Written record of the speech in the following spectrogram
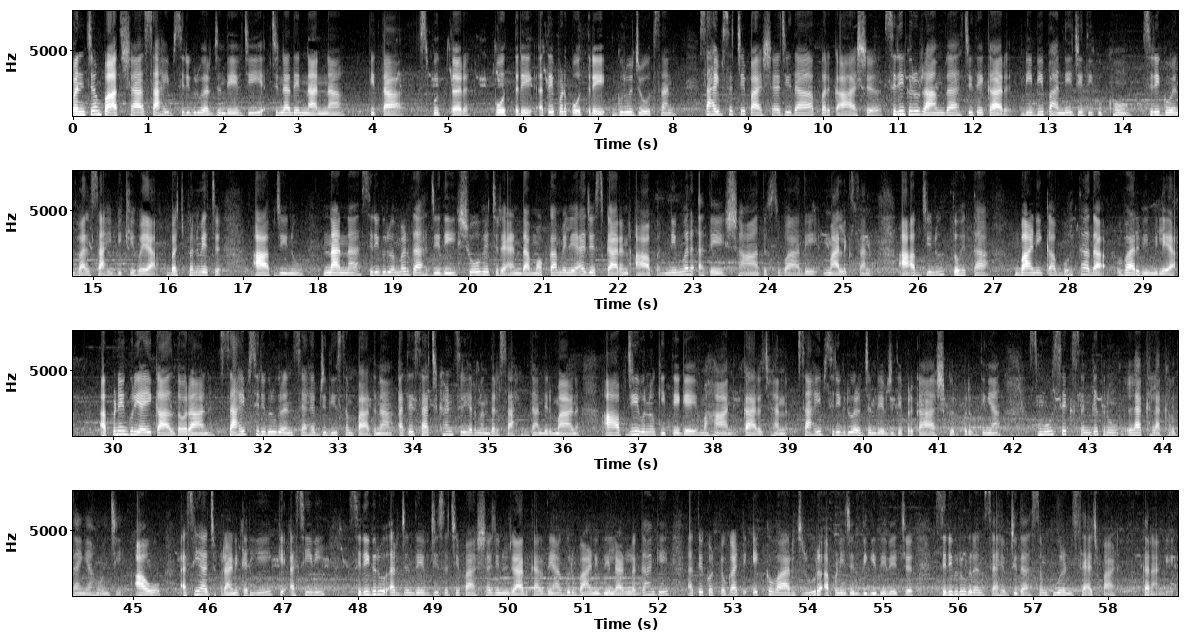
ਪੰਚਮ ਪਾਤਸ਼ਾਹ ਸਾਹਿਬ ਸ੍ਰੀ ਗੁਰੂ ਅਰਜਨ ਦੇਵ ਜੀ, ਜਿਨ੍ਹਾਂ ਦੇ ਨਾਨਾ, ਪਿਤਾ, ਸਪੁੱਤਰ, ਪੋਤਰੇ ਅਤੇ ਪੜਪੋਤਰੇ ਗੁਰੂ ਜੋਤ ਸਨ। ਸਾਹਿਬ ਸੱਚੇ ਪਾਤਸ਼ਾਹ ਜੀ ਦਾ ਪ੍ਰਕਾਸ਼ ਸ੍ਰੀ ਗੁਰੂ ਰਾਮਦਾਸ ਜੀ ਦੇ ਘਰ ਬੀਬੀ ਭਾਨੀ ਜੀ ਦੀ ਕੁੱਖੋਂ ਸ੍ਰੀ ਗੋਇੰਦਵਾਲ ਸਾਹਿਬ ਵਿਖੇ ਹੋਇਆ। ਬਚਪਨ ਵਿੱਚ ਆਪ ਜੀ ਨੂੰ ਨਾਨਾ ਸ੍ਰੀ ਗੁਰੂ ਅਮਰਦਾਸ ਜੀ ਦੀ ਸ਼ੋਅ ਵਿੱਚ ਰਹਿਣ ਦਾ ਮੌਕਾ ਮਿਲਿਆ, ਜਿਸ ਕਾਰਨ ਆਪ ਨਿਮਰ ਅਤੇ ਸ਼ਾਂਤ ਸੁਭਾਅ ਦੇ ਮਾਲਕ ਸਨ। ਆਪ ਜੀ ਨੂੰ ਤੋਹਿਤਾ ਬਾਣੀ ਕਾ ਬੋਹਤਾ ਦਾ ਵਰ ਵੀ ਮਿਲਿਆ। ਆਪਣੇ ਗੁਰਿਆਈ ਕਾਲ ਦੌਰਾਨ ਸਾਹਿਬ ਸ੍ਰੀ ਗੁਰੂ ਗ੍ਰੰਥ ਸਾਹਿਬ ਜੀ ਦੀ ਸੰਪਾਦਨਾ ਅਤੇ ਸੱਚਖੰਡ ਸ੍ਰੀ ਹਰਿਮੰਦਰ ਸਾਹਿਬ ਦਾ ਨਿਰਮਾਣ ਆਪ ਜੀ ਵੱਲੋਂ ਕੀਤੇ ਗਏ ਮਹਾਨ ਕਾਰਜ ਹਨ। ਸਾਹਿਬ ਸ੍ਰੀ ਗੁਰੂ ਅਰਜਨ ਦੇਵ ਜੀ ਦੇ ਪ੍ਰਕਾਸ਼ ਗੁਰਪੁਰਬ ਦੀਆਂ ਸਮੂਹ ਸਿੱਖ ਸੰਗਤ ਨੂੰ ਲੱਖ ਲੱਖ ਵਧਾਈਆਂ ਹੋਣ ਜੀ। ਆਓ ਅਸੀਂ ਅੱਜ ਪ੍ਰਣ ਕਰੀਏ ਕਿ ਅਸੀਂ ਵੀ ਸ੍ਰੀ ਗੁਰੂ ਅਰਜਨ ਦੇਵ ਜੀ ਸੱਚੇ ਪਾਤਸ਼ਾਹ ਜੀ ਨੂੰ ਯਾਦ ਕਰਦੇ ਹਾਂ। ਗੁਰਬਾਣੀ ਦੀ ਲੜ ਲੱਗਾਂਗੇ ਅਤੇ ਘੱਟੋ ਘੱਟ ਇੱਕ ਵਾਰ ਜ਼ਰੂਰ ਆਪਣੀ ਜ਼ਿੰਦਗੀ ਦੇ ਵਿੱਚ ਸ੍ਰੀ ਗੁਰੂ ਗ੍ਰੰਥ ਸਾਹਿਬ ਜੀ ਦਾ ਸੰਪੂਰਨ ਸਹਿਜ ਪਾਠ ਕਰਾਂਗੇ।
